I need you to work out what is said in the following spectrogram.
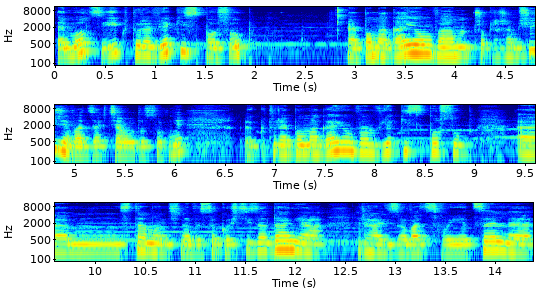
emocji, które w jakiś sposób e, pomagają Wam, przepraszam, się ziewać zachciało dosłownie, e, które pomagają Wam w jakiś sposób em, stanąć na wysokości zadania, realizować swoje cele,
